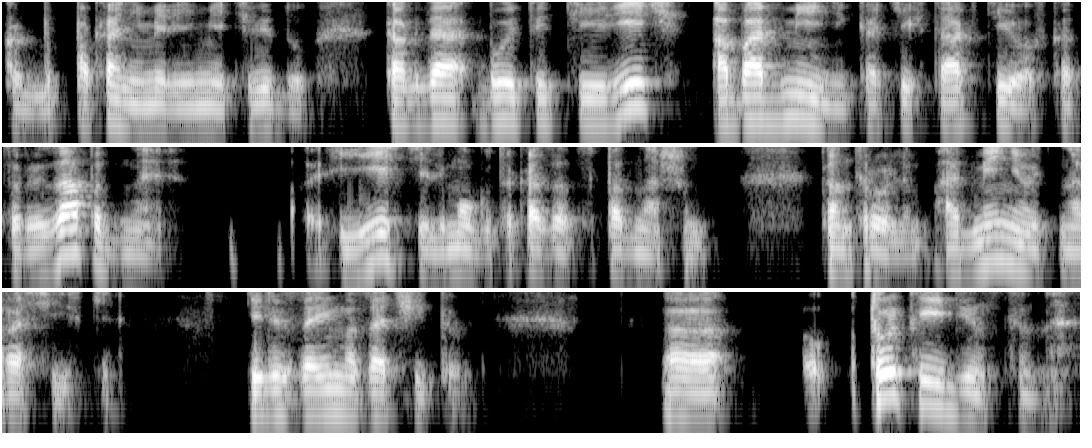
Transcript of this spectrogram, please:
как бы, по крайней мере, иметь в виду, когда будет идти речь об обмене каких-то активов, которые западные, есть или могут оказаться под нашим контролем, обменивать на российские или взаимозачитывать. Э, только единственное,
